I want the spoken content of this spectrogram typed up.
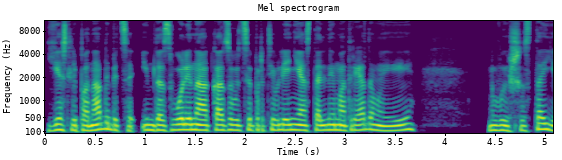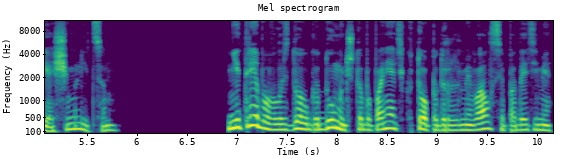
Если понадобится, им дозволено оказывать сопротивление остальным отрядам и вышестоящим лицам. Не требовалось долго думать, чтобы понять, кто подразумевался под этими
